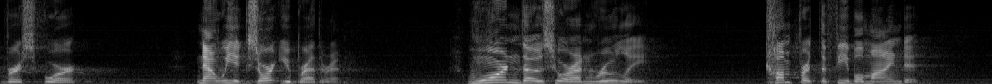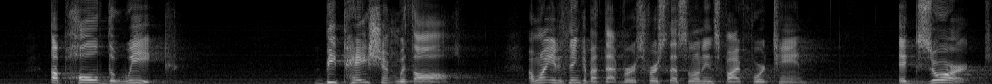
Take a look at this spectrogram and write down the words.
verse 4, "Now we exhort you, brethren, warn those who are unruly, comfort the feeble-minded, uphold the weak, be patient with all." I want you to think about that verse, 1 Thessalonians 5:14. Exhort,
